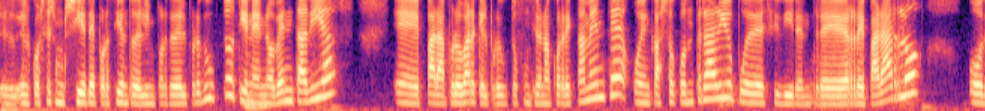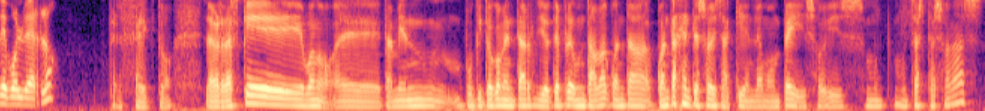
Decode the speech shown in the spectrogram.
el, coste es un 7% del importe del producto, tiene 90 días eh, para probar que el producto funciona correctamente o en caso contrario puede decidir entre repararlo o devolverlo. Perfecto. La verdad es que, bueno, eh, también un poquito comentar, yo te preguntaba cuánta, cuánta gente sois aquí en Lemon Pay. ¿Sois muchas personas?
